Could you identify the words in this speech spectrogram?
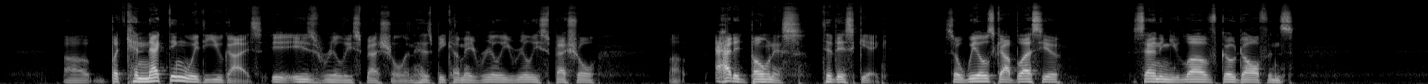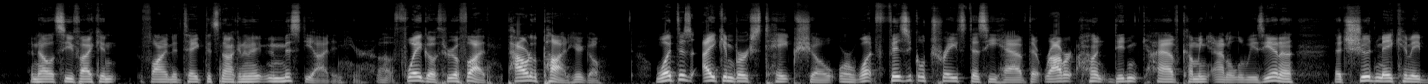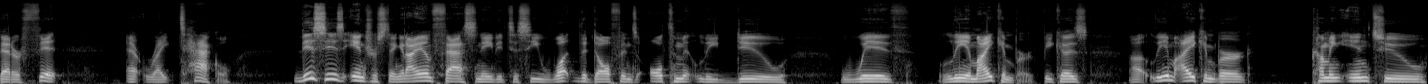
Uh, but connecting with you guys is really special and has become a really, really special uh, added bonus to this gig. So, Wheels, God bless you. Sending you love. Go Dolphins. And now let's see if I can find a take that's not going to make me misty eyed in here. Uh, Fuego 305, power to the pod. Here you go. What does Eichenberg's tape show, or what physical traits does he have that Robert Hunt didn't have coming out of Louisiana that should make him a better fit at right tackle? This is interesting, and I am fascinated to see what the Dolphins ultimately do with Liam Eichenberg because uh, Liam Eichenberg coming into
